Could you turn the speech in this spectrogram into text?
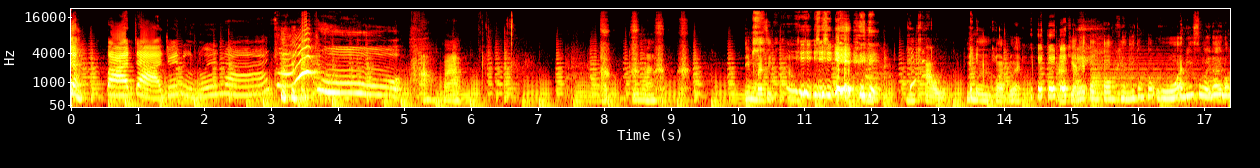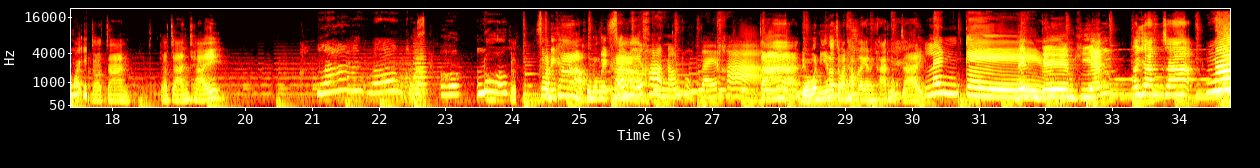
พียงป้าจ๋าช่วยหนูด้วยนะถูเอามาเอาจิ้มมาจิ้มมาสิเอามีเป่าที่มือก่อนด้วยอะเขียนให้ตรงๆ เขียนให้ตรงๆ โอ้โห อันนี้สวยเลยลงมาอีกจอจาน จอจานใช้ ดีค่ะ คุณนกเล็กสค่ะวัสดีค่ะน้องถูกใจค่ะ จ้า เดี๋ยววันนี้เราจะมาทำอะไรกันคะถูกใจ เล่นเกมเล่นเกมเขียนพยัญชนะ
